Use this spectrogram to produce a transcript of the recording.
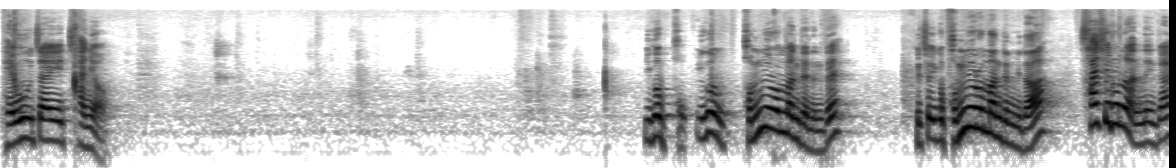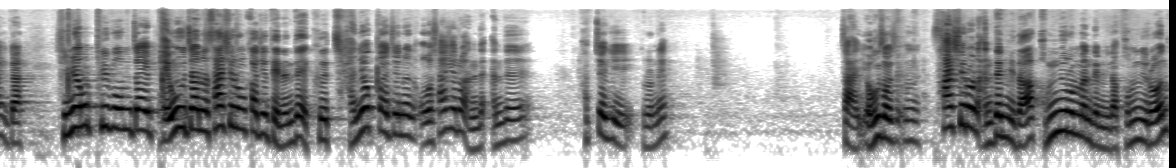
배우자의 자녀 이건 이건 법률로만 되는데 그렇죠? 이거 법률로만 됩니다. 사실로는 안 되니까 그러니까 김영 피보험자의 배우자는 사실혼까지 되는데 그 자녀까지는 어 사실은 안 돼, 안 돼. 갑자기 그러네. 자, 여기서 사실혼 안 됩니다. 법률혼만 됩니다. 법률혼.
